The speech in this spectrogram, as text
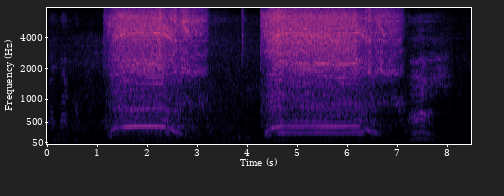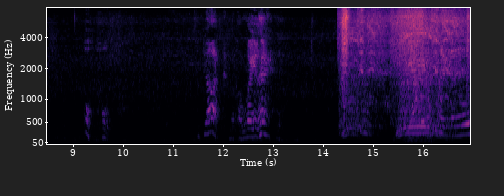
ไล่หน้าออก อ่าโอ้โห สุด ยอดเหมือนของใหม่เลยยังไม่ของใหม่เลย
